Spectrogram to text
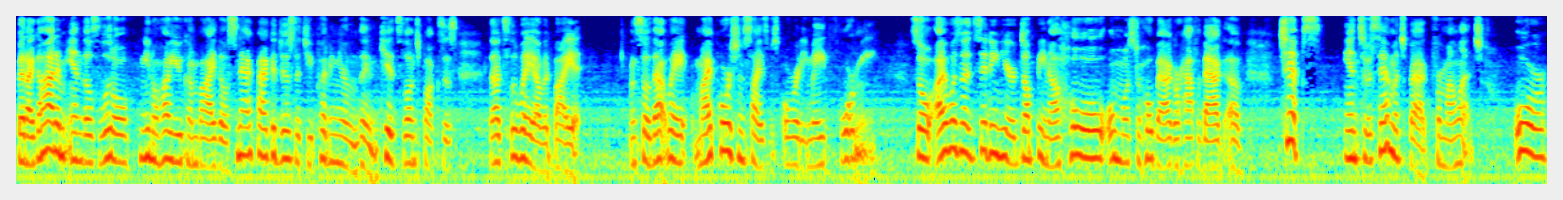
But I got them in those little, you know how you can buy those snack packages that you put in your kids' lunch boxes. That's the way I would buy it. And so that way my portion size was already made for me. So I wasn't sitting here dumping a whole, almost a whole bag or half a bag of chips into a sandwich bag for my lunch. Or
